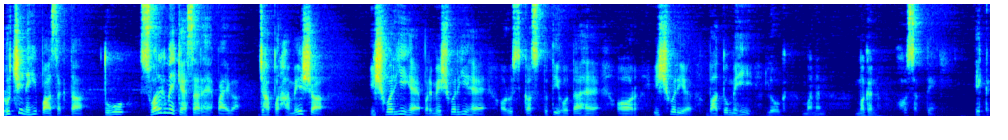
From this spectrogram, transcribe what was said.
रुचि नहीं पा सकता तो वो स्वर्ग में कैसा रह पाएगा, जहाँ पर हमेशा ईश्वर ही है, परमेश्वर ही है, और उसका स्तुति होता है, और ईश्वरीय बातों में ही लोग मनन, मगन हो सकते हैं। एक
